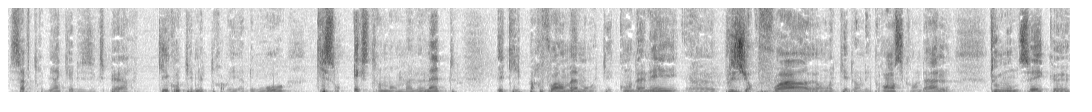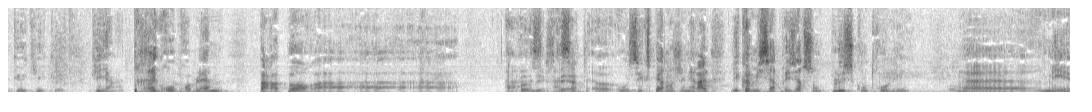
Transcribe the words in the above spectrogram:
savent très bien qu'il y a des experts qui continuent de travailler à Drouot, qui sont extrêmement malhonnêtes et qui parfois même ont été condamnés euh, plusieurs fois, euh, ont été dans les grands scandales. Tout le monde sait qu'il que, y a un très gros problème par rapport à, aux, experts. Euh, aux, experts. en général. Les commissaires priseurs sont plus contrôlés, mais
